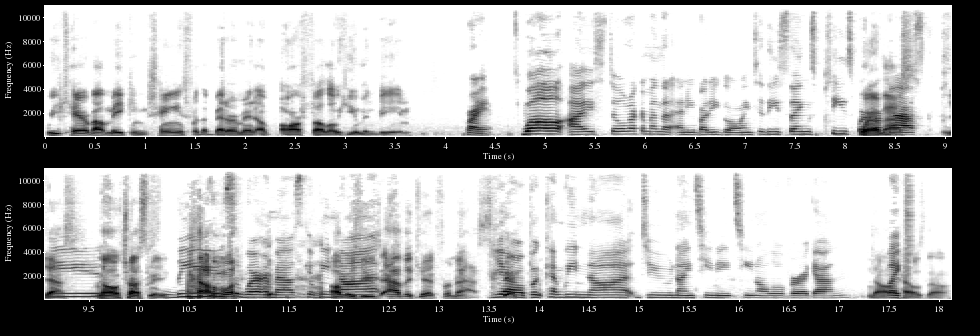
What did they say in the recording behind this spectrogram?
We care about making change for the betterment of our fellow human being. Right. Well, I still recommend that anybody going to these things, please wear, Wear a a mask. mask. Yes. Please, No, trust me. please one- wear a mask. Can we I'm a not? huge advocate for masks. Yo, but can we not do 1918 all over again? no, like- hell's no.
